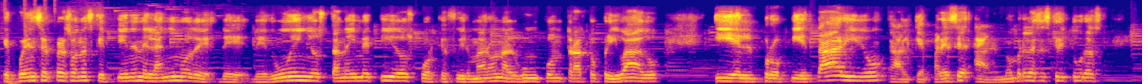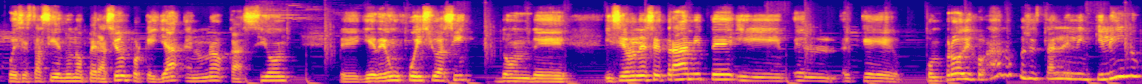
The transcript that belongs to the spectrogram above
Que pueden ser personas que tienen el ánimo de, de, de dueños, están ahí metidos porque firmaron algún contrato privado y el propietario al que aparece al nombre de las escrituras pues está haciendo una operación, porque ya en una ocasión eh, llevé un juicio así, donde hicieron ese trámite y el, que compró dijo, ah, no, pues está el inquilino,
